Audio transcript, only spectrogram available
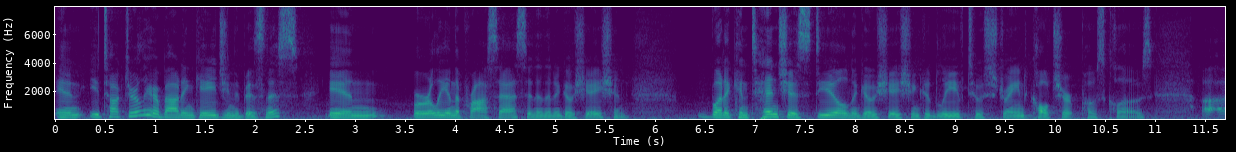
And you talked earlier about engaging the business in early in the process and in the negotiation. But a contentious deal negotiation could lead to a strained culture post close. Uh,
